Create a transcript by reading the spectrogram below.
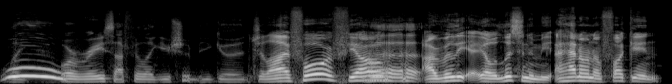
Woo. like, or race, I feel like you should be good. July Fourth, yo. I really, yo, listen to me. I had on a fucking,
